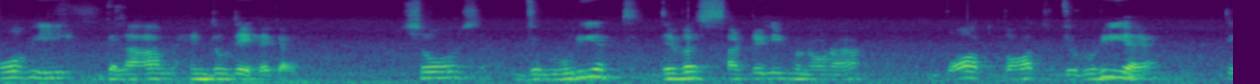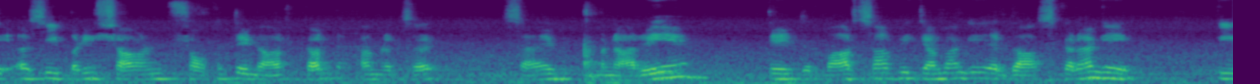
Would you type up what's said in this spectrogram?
ਉਹ ਵੀ ਗੁਲਾਮ ਹਿੰਦੂ ਦੇ ਹੈਗਾ। ਸੋ ਜਮਹੂਰੀਅਤ ਦਿਵਸ ਸਾਡੇ ਲਈ ਮਨਾਉਣਾ ਬਹੁਤ ਬਹੁਤ ਜ਼ਰੂਰੀ ਹੈ। ਤੇ ਅਸੀਂ ਬੜੀ ਸ਼ਾਨ ਸ਼ੌਕਤ ਦੇ ਨਾਲ ਕੱਲ੍ਹ ਅੰਮ੍ਰਿਤਸਰ ਸਾਹਿਬ ਮਨਾ ਰਹੇ ਹਾਂ ਤੇ ਦਰਬਾਰ ਸਾਹਿਬ ਵੀ ਜਾਵਾਂਗੇ ਅਰਦਾਸ ਕਰਾਂਗੇ ਕਿ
